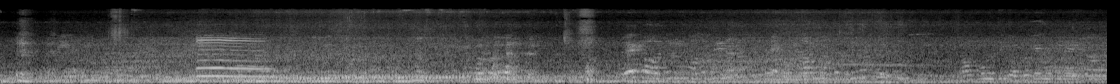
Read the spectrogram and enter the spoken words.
Emang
